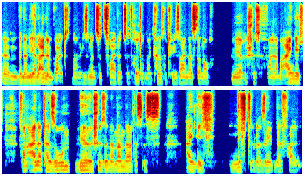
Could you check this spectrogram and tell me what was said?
ähm, bin dann nicht alleine im Wald, sondern wir sind dann zu zweit oder zu dritt. Und dann kann es natürlich sein, dass dann auch mehrere Schüsse fallen. Aber eigentlich von einer Person mehrere Schüsse ineinander, das ist eigentlich nicht oder selten der Fall.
